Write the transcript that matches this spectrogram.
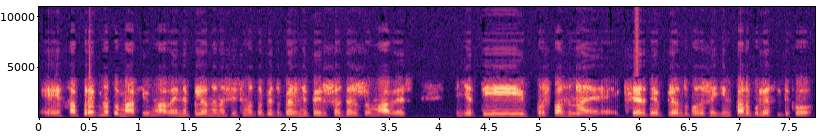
ε, θα πρέπει να το μάθει η ομάδα. Είναι πλέον ένα σύστημα το οποίο το παίζουν οι περισσότερες ομάδες γιατί προσπαθούν να, ε, ξέρετε, πλέον το ποδόσφαιρο έχει γίνει πάρα πολύ αθλητικό.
